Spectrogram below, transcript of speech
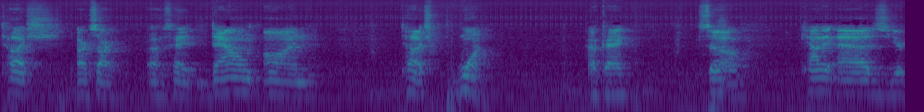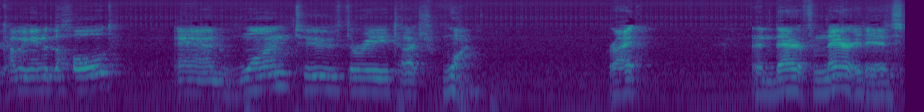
touch, or sorry, okay, down on touch one. Okay? So count it as you're coming into the hold and one, two, three, touch one. Right? And there from there it is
